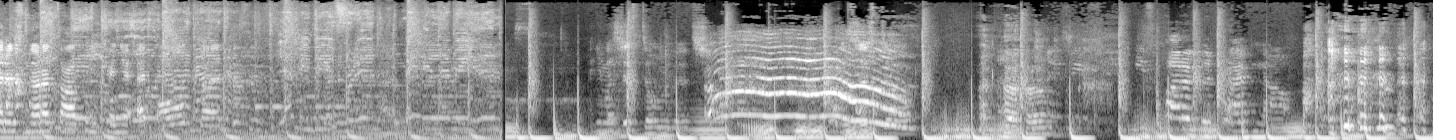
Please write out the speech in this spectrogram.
It is not a style from Kenya at all, but this is. Must just deal with it. Oh! He's part of the tribe now.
